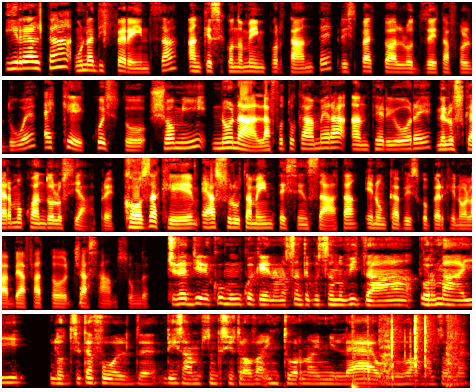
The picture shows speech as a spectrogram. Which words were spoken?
in realtà una differenza, anche secondo me importante, rispetto allo Z Fold 2 è che questo Xiaomi non ha la fotocamera anteriore nello schermo quando lo si apre, cosa che è assolutamente sensata e non capisco perché non l'abbia fatto già Samsung. C'è da dire comunque che nonostante questa novità, ormai lo Z Fold di Samsung si trova intorno ai 1000 euro su Amazon,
